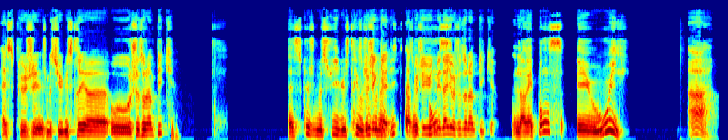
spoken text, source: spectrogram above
Est-ce que j'ai, je me suis illustré euh, aux Jeux Olympiques? Est-ce que je me suis illustré aux que Jeux Olympiques? Est-ce que j'ai eu une médaille aux Jeux Olympiques? La réponse est oui. Ah.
